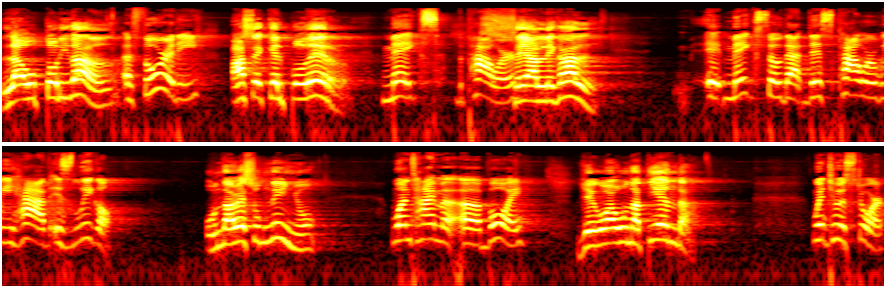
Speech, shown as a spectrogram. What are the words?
La autoridad Authority hace que el poder makes the power, sea legal. it makes so that this power we have is legal. Una vez un niño One time, a, a boy llegó a una tienda, went to a store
